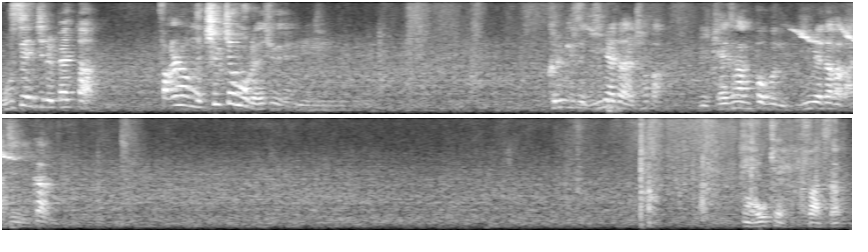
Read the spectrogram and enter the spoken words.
5cm를 뺐다. 팔로우는 7.5로 해줘야 돼. 음. 그렇게 해서 2m를 쳐봐. 이 계산법은 2m가 맞으니까. 어, 오케이. 좋았어.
